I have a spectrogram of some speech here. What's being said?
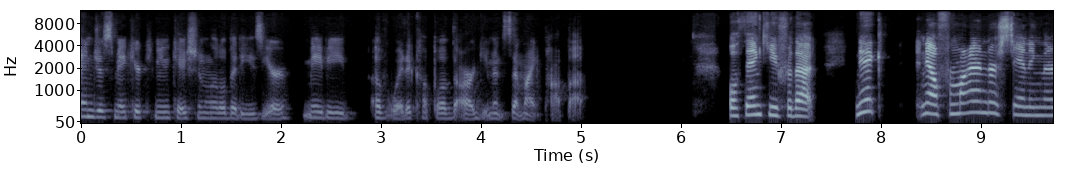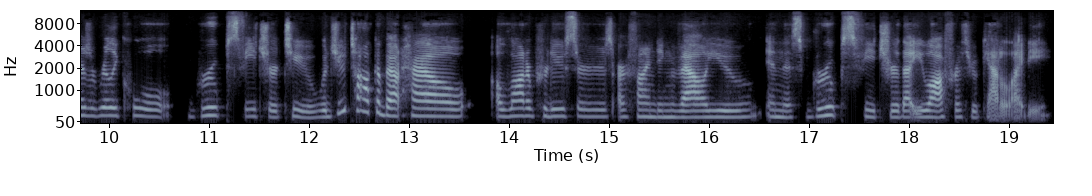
and just make your communication a little bit easier. Maybe avoid a couple of the arguments that might pop up. Well, thank you for that. Nick, now from my understanding, there's a really cool groups feature too. Would you talk about how a lot of producers are finding value in this groups feature that you offer through Cattle ID?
